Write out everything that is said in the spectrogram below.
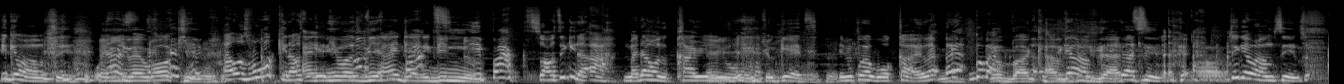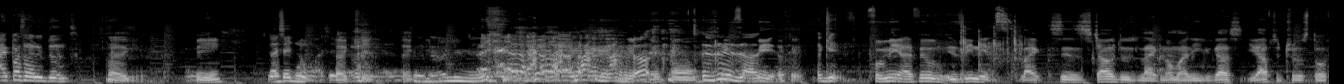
you get what I'm saying? When you were walking. I was walking. I was And thinking, he was "No, behind you and he didn't know." He parked. So I was thinking that ah, my dad wants to carry me home to get. Then before I walk out, like, oh, yeah, go back. Go back, I've You get that. That's it. Do you get what I'm saying? So I personally don't. Okay. Me? I said no. I said Okay. no. okay. For me, oh, okay. Okay. For me, I feel it's in it. Like since childhood, like normally you guys you have to throw stuff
